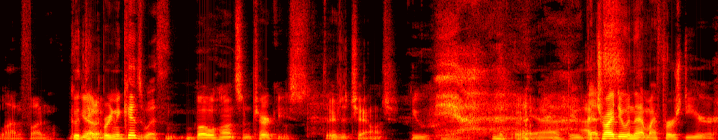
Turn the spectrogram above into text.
a lot of fun. Good thing to gotta- bring the kids with. Bow hunt some turkeys. There's a challenge. You Yeah, yeah. Dude, I that's- tried doing that my first year.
